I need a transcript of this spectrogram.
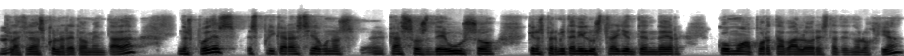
Relacionadas con la red aumentada, ¿nos puedes explicar así algunos eh, casos de uso que nos permitan ilustrar y entender cómo aporta valor esta tecnología?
